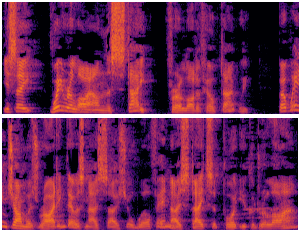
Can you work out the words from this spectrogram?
You see, we rely on the state for a lot of help, don't we? But when John was writing, there was no social welfare, no state support you could rely on.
